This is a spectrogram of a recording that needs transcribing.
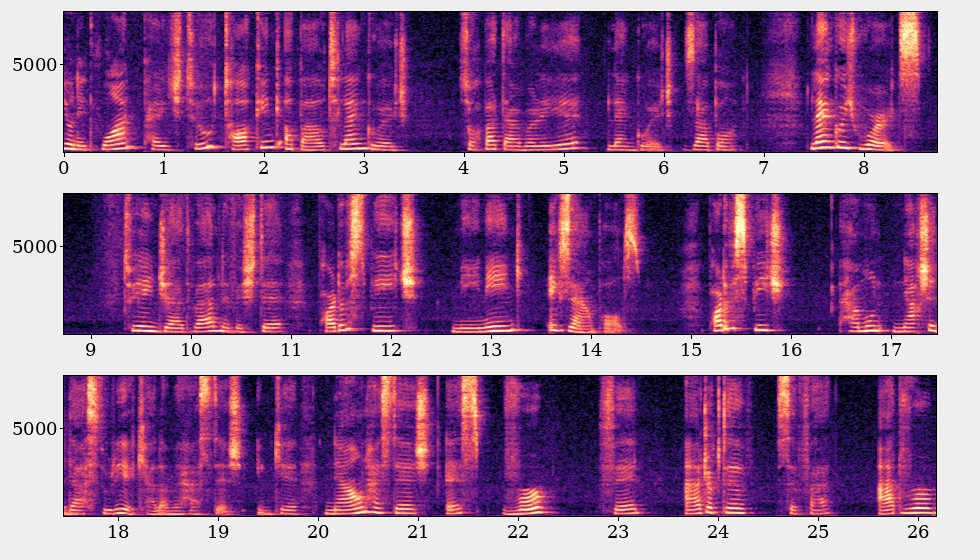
Unit 1 Page 2 Talking about Language. صحبت درباره language زبان. Language words. توی این جدول نوشته part of speech meaning examples. Part of speech همون نقش دستوری کلمه هستش اینکه noun هستش اسم verb فعل adjective صفت adverb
